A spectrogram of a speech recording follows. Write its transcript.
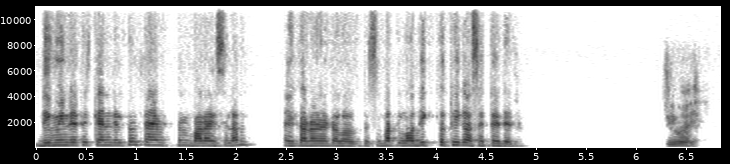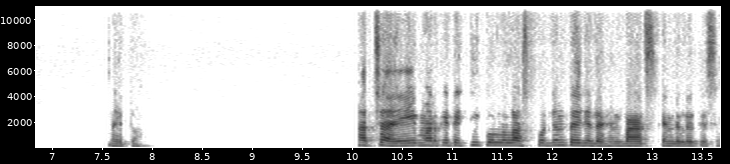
দুই মিনিটের ক্যান্ডেল ফ্রেম টাইম ফ্রেম বাড়াইছিলাম এই কারণে এটা লস দিচ্ছে বাট লজিক তো ঠিক আছে ট্রেডের জি ভাই। এই তো। আচ্ছা এই মার্কেটে কি করল লাস্ট পর্যন্ত? এই যে দেখেন বায়ার্স ক্যান্ডেল হইতেছে।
